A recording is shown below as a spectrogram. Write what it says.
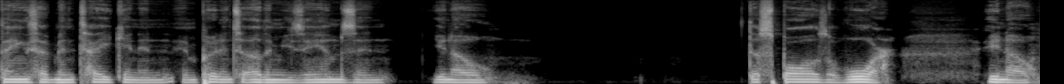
things have been taken and, and put into other museums and you know the spoils of war you know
